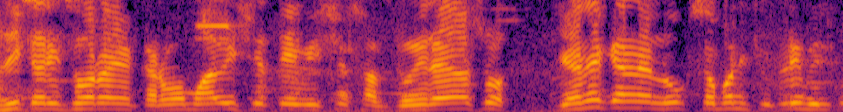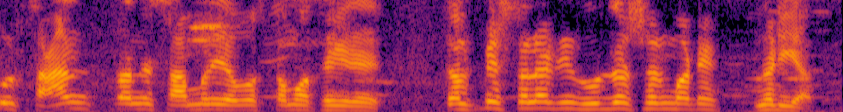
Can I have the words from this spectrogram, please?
અધિકારી દ્વારા અહીંયા કરવામાં આવી છે તે વિશે આપ જોઈ રહ્યા છો. જેને કારણે લોકસભાની ચૂંટણી બિલકુલ શાંત અને સામાન્ય અવસ્થામાં થઈ રહી. કલ્પેશ તલાટી દૂરદર્શન માટે નડિયાદ.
